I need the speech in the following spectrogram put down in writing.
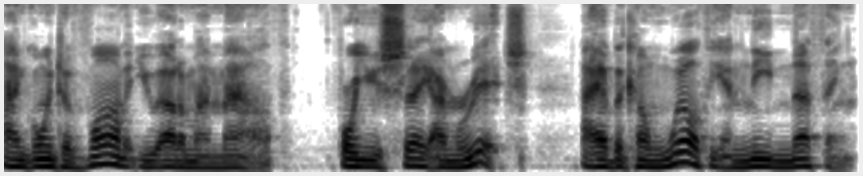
I am going to vomit you out of my mouth. For you say, I'm rich, I have become wealthy and need nothing.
